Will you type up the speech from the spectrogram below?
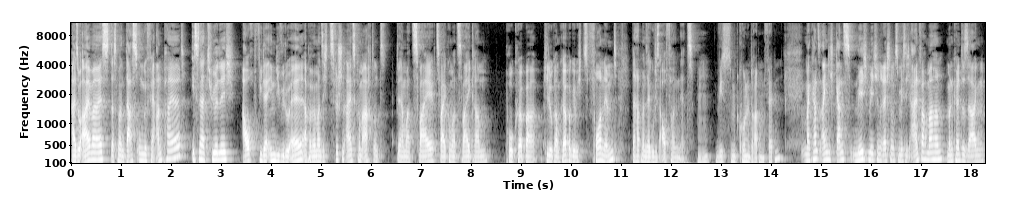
Also Eiweiß, dass man das ungefähr anpeilt, ist natürlich auch wieder individuell, aber wenn man sich zwischen 1,8 und sagen wir mal 2, 2,2 Gramm pro Körper, Kilogramm Körpergewicht vornimmt, dann hat man ein sehr gutes Auffangnetz. Mhm. Wie ist es mit Kohlenhydraten und Fetten? man kann es eigentlich ganz milchmädchenrechnungsmäßig einfach machen. Man könnte sagen,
